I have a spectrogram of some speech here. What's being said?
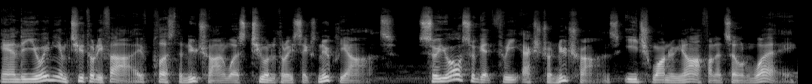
and the uranium 235 plus the neutron was 236 nucleons, so you also get three extra neutrons, each wandering off on its own way.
